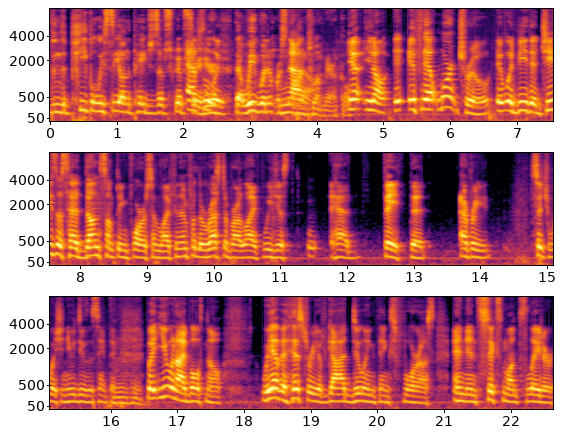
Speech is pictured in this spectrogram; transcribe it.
than the people we see on the pages of Scripture Absolutely. here. That we wouldn't respond to a miracle. Yeah, you know, if that weren't true, it would be that Jesus had done something for us in life, and then for the rest of our life, we just had faith that every situation he would do the same thing. Mm-hmm. But you and I both know we have a history of God doing things for us, and then six months later,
